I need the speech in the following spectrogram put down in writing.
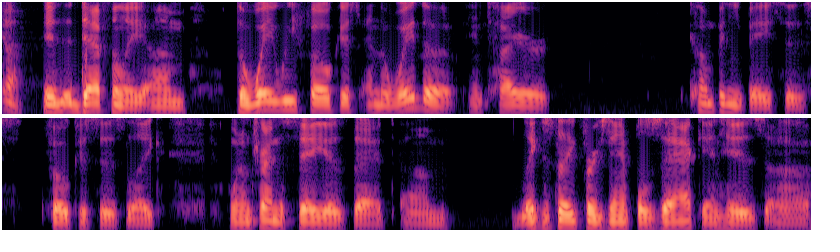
Yeah, it, definitely. Um, the way we focus and the way the entire company basis focuses, like what I'm trying to say is that, um, like, it's like for example, Zach and his uh,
